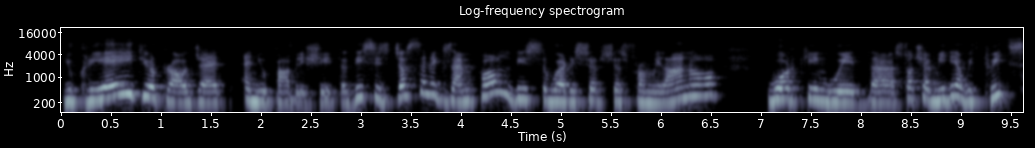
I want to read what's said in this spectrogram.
You create your project and you publish it. This is just an example. These were researchers from Milano working with uh, social media, with tweets,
